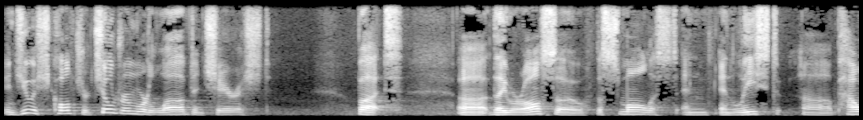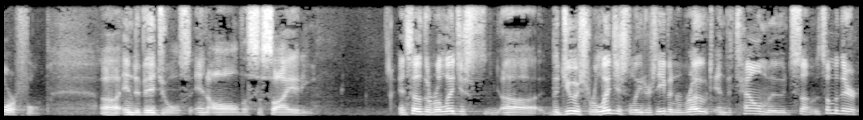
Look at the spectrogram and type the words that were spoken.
In Jewish culture, children were loved and cherished, but uh, they were also the smallest and, and least uh, powerful uh, individuals in all the society. And so the religious, uh, the Jewish religious leaders even wrote in the Talmud some, some of their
